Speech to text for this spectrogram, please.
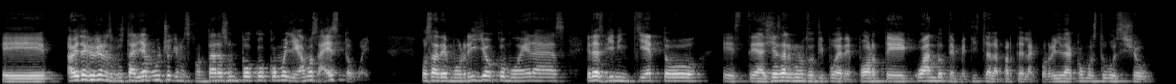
Eh, ahorita creo que nos gustaría mucho que nos contaras un poco cómo llegamos a esto, güey. O sea, de morrillo, ¿cómo eras? ¿Eras bien inquieto? Este, ¿Hacías algún otro tipo de deporte? ¿Cuándo te metiste a la parte de la corrida? ¿Cómo estuvo ese show?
